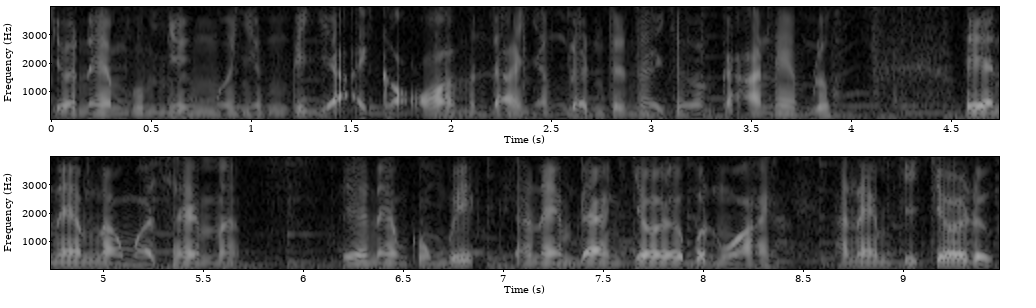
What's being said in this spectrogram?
cho anh em cũng như mà những cái giải cỏ mình đã nhận định trên đây cho tất cả anh em luôn. Thì anh em nào mà xem á thì anh em cũng biết anh em đang chơi ở bên ngoài anh em chỉ chơi được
